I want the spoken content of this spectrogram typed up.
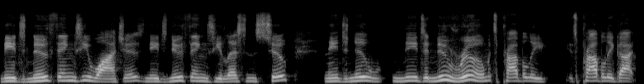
needs new things he watches needs new things he listens to needs new needs a new room it's probably it's probably got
